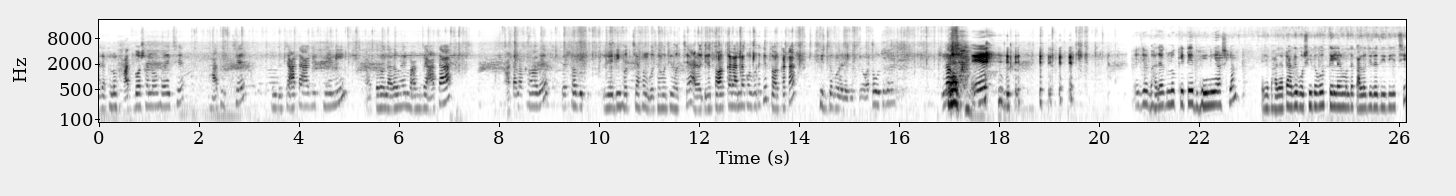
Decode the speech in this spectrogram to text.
আর এখনও ভাত বসানো হয়েছে, ভাত হচ্ছে। কিন্তু চাটা আগে খেয়ে নিই। আর তোমার দাদাভাই মাখবে আটা। আটা মাখা হবে। তো সব রেডি হচ্ছে এখন গোছাগুছি হচ্ছে। আর ওইদিকে তরকা রান্না করব দেখে তরকাটা সিদ্ধ করে রেখেছি। অত উঁচু করে না এ এই যে ভাজাগুলো কেটে ধুয়ে নিয়ে আসলাম। এই যে ভাজাটা আগে বসিয়ে দেবো তেলের মধ্যে কালো জিরে দিয়ে দিয়েছি।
